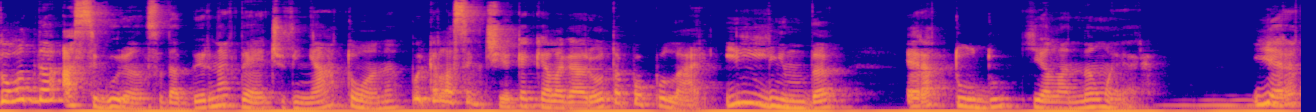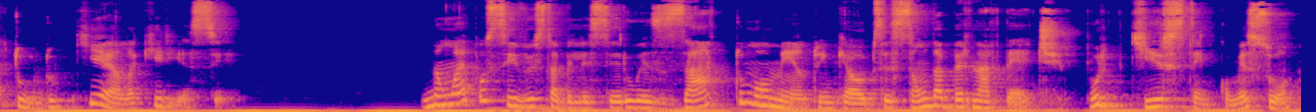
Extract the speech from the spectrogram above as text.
Toda a segurança da Bernadette vinha à tona porque ela sentia que aquela garota popular e linda era tudo que ela não era. E era tudo que ela queria ser. Não é possível estabelecer o exato momento em que a obsessão da Bernadette por Kirsten começou,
